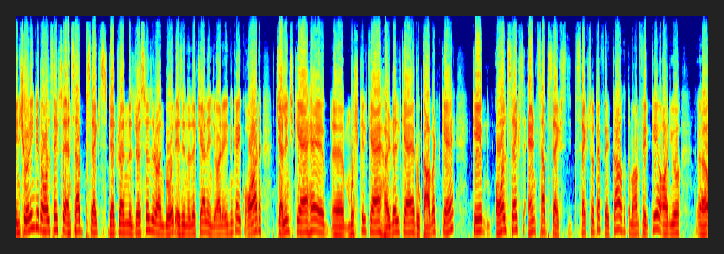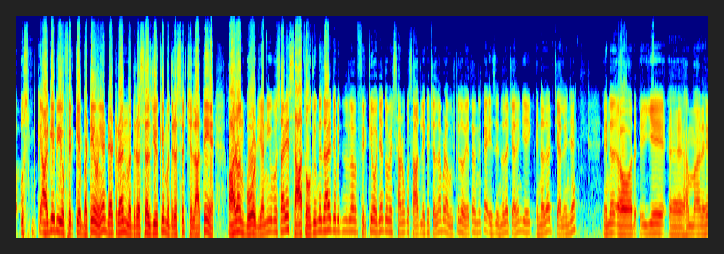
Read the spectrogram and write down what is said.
ensuring that all sects and subsects that run madrasas on board is another challenge اور ان کا ایک اور چیلنج کیا ہے مشکل کیا ہے ہرڈل کیا ہے، رکاوٹ کیا ہے۔ کہ all sects and subsects sects ہوتا ہے فرقہ تمام فرقے اور جو اس کے آگے بھی وہ فرقے بٹے ہوئے ہیں۔ ڈیٹ رن مدرسز جو کہ مدرسہ چلاتے ہیں آر آن بورڈ یعنی وہ سارے ساتھ ہوں۔ کیونکہ ظاہر جب اتنے فرقے ہو جائیں تو پھر ساروں کو ساتھ لے کے چلنا بڑا مشکل ہو جاتا ہے۔ انہوں نے کہا از اندر چیلنج یہ ایک اندر چیلنج ہے۔ اور یہ ہمارے،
